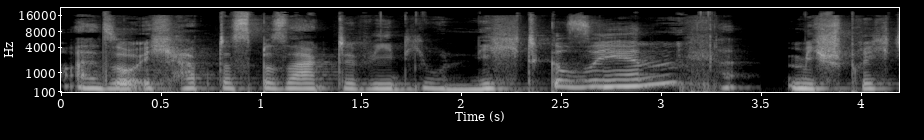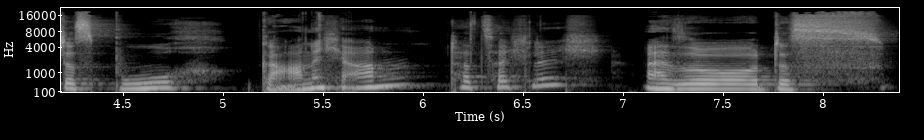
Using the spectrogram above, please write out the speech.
Also ich habe das besagte Video nicht gesehen. Mich spricht das Buch gar nicht an, tatsächlich. Also das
